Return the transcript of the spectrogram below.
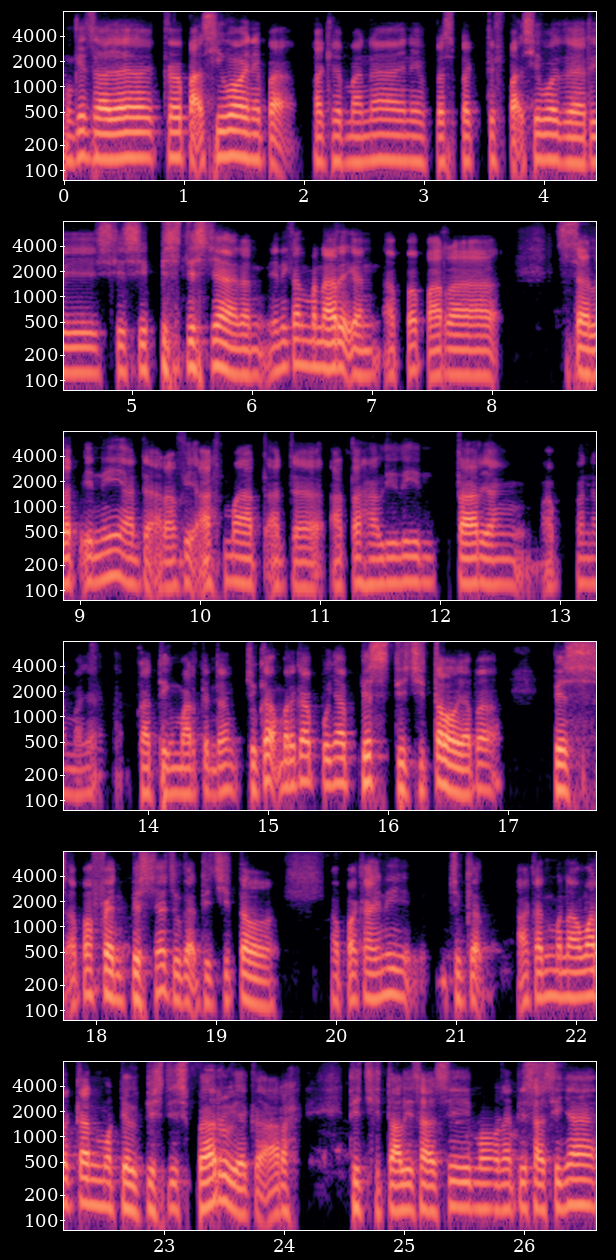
Mungkin saya ke Pak Siwo ini Pak, bagaimana ini perspektif Pak Siwo dari sisi bisnisnya dan ini kan menarik kan apa para seleb ini ada Raffi Ahmad, ada Atta Halilintar yang apa namanya Gading Martin dan juga mereka punya base digital ya Pak. Base apa fan base-nya juga digital. Apakah ini juga akan menawarkan model bisnis baru ya ke arah digitalisasi monetisasinya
